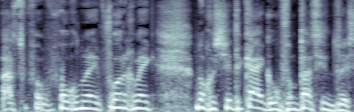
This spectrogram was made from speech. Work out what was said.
laatste vol- volgende week, vorige week nog eens zitten kijken hoe fantastisch het is.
